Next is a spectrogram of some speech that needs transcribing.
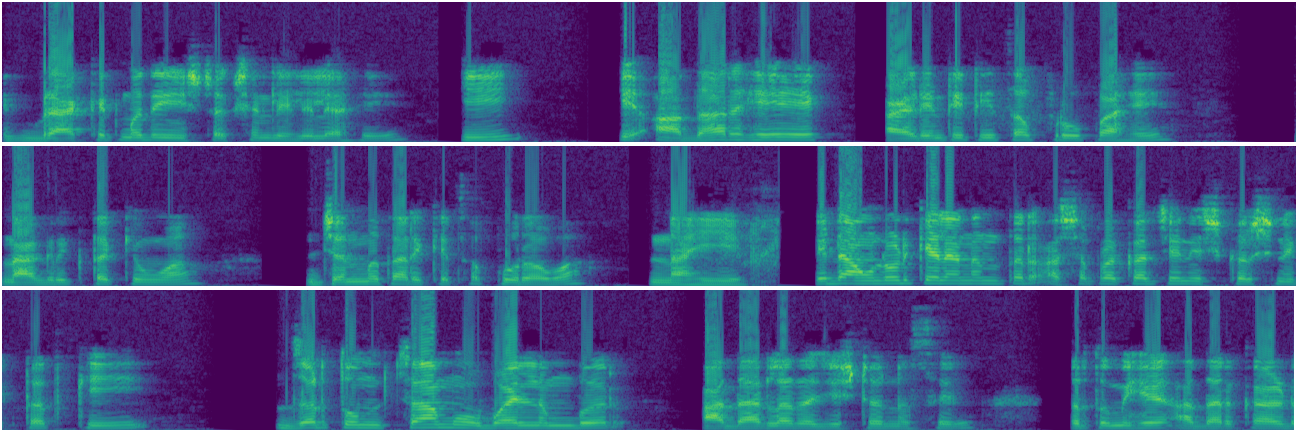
एक ब्रॅकेटमध्ये इन्स्ट्रक्शन लिहिलेले आहे की की आधार हे एक आयडेंटिटीचा प्रूफ आहे. नागरिकता किंवा जन्मतारखेचा पुरावा नाही आहे हे डाउनलोड केल्यानंतर अशा प्रकारचे निष्कर्ष निघतात की जर तुमचा मोबाईल नंबर आधारला रजिस्टर नसेल तर तुम्ही हे आधार कार्ड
